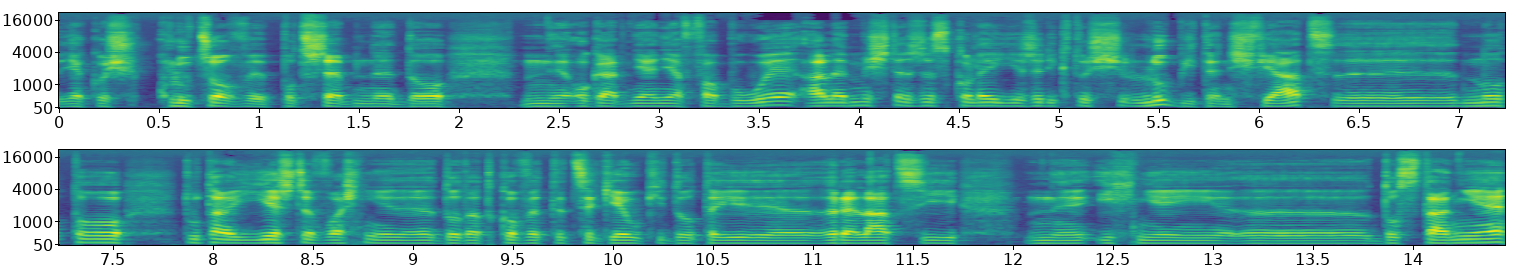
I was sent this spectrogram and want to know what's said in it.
jakoś kluczowy, potrzebny do ogarniania fabuły, ale myślę, że z kolei jeżeli ktoś lubi ten świat, no to tutaj jeszcze właśnie dodatkowe te cegiełki do tej relacji ich niej e, dostanie.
